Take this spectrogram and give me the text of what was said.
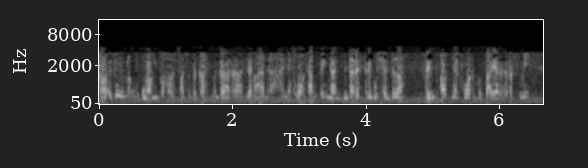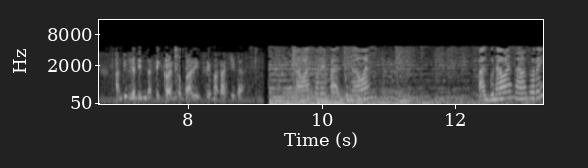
kalau itu memang uang itu harus masuk ke kas negara jangan ada hanya uang sampingan minta restribusi yang jelas print outnya keluar bayar resmi nanti bisa diminta diklaim kembali terima kasih pak Selamat sore Pak Gunawan. Pak Gunawan, selamat sore.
